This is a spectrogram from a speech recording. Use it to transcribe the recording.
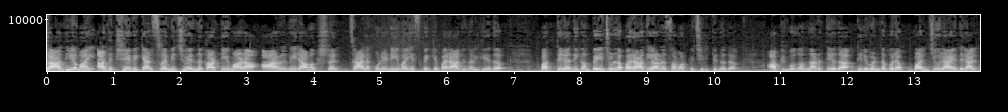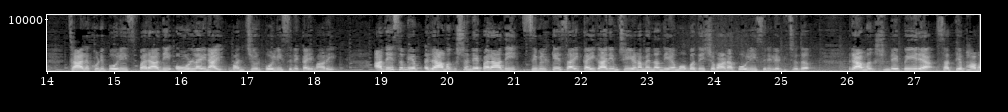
ജാതീയമായി അധിക്ഷേപിക്കാൻ ശ്രമിച്ചുവെന്ന് കാട്ടിയുമാണ് R L V Ramakrishnan Chalakudy ഡിവൈഎസ്പിക്ക് പരാതി നൽകിയത്. പത്തിലധികം പേജുള്ള പരാതിയാണ് സമർപ്പിച്ചിരിക്കുന്നത്. അഭിമുഖം നടത്തിയത് തിരുവനന്തപുരം വഞ്ചൂരായതിനാൽ ചാലക്കുടി പോലീസ് പരാതി ഓൺലൈനായി വഞ്ചൂർ പോലീസിന് കൈമാറി. അതേസമയം രാമകൃഷ്ണന്റെ പരാതി സിവിൽ കേസായി കൈകാര്യം ചെയ്യണമെന്ന നിയമോപദേശമാണ് പോലീസിന് ലഭിച്ചത്. രാമകൃഷ്ണന്റെ പേര് സത്യഭാമ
